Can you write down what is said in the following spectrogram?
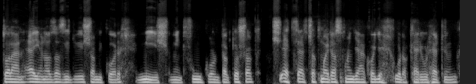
Talán eljön az az idő is, amikor mi is, mint full kontaktosak, és egyszer csak majd azt mondják, hogy oda kerülhetünk.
